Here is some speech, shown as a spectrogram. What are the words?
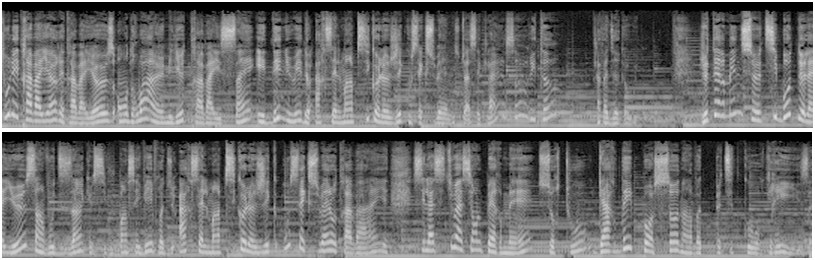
Tous les travailleurs et travailleuses ont droit à un milieu de travail sain et dénué de harcèlement psychologique ou sexuel. C'est assez clair, ça, Rita? Ça va dire que oui. Je termine ce petit bout de laïus en vous disant que si vous pensez vivre du harcèlement psychologique ou sexuel au travail, si la situation le permet, surtout, gardez pas ça dans votre petite cour grise.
